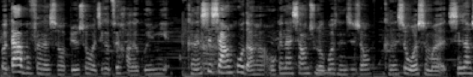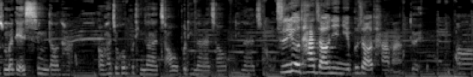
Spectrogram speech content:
我大部分的时候，比如说我这个最好的闺蜜，可能是相互的哈。我跟她相处的过程之中，可能是我什么身上什么点吸引到她，然后她就会不停的来找我，不停的来找我，不停的来找我。只有她找你，你不找她吗？对，哦，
